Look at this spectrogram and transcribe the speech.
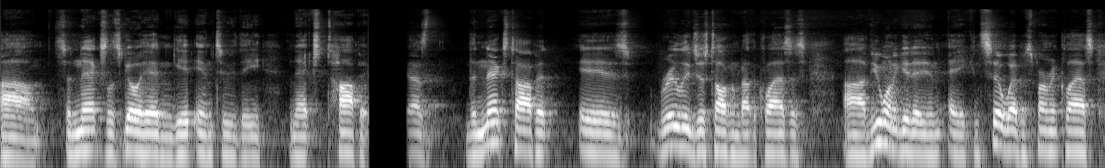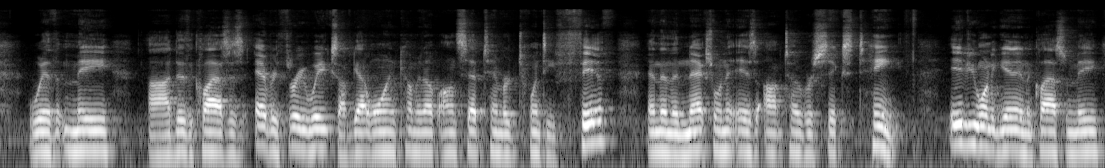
Um, so, next, let's go ahead and get into the next topic. Guys, the next topic is really just talking about the classes. Uh, if you want to get in a concealed weapons permit class, with me. I do the classes every three weeks. I've got one coming up on September 25th, and then the next one is October 16th. If you want to get in a class with me,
